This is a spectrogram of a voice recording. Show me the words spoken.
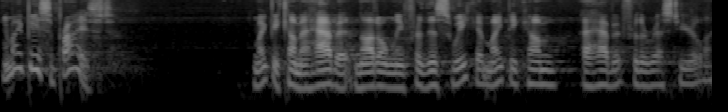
You might be surprised. It might become a habit not only for this week, it might become a habit for the rest of your life.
